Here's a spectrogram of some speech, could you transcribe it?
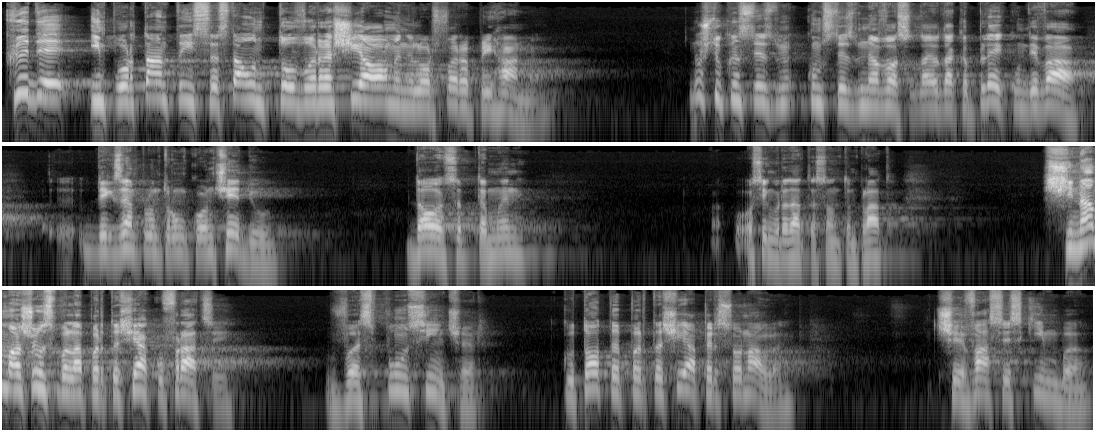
Cât de important e să stau în tovărășia oamenilor fără prihană. Nu știu cum sunteți, cum sunteți dumneavoastră, dar eu dacă plec undeva, de exemplu, într-un concediu, două săptămâni, o singură dată s-a întâmplat, și n-am ajuns pe la părtășia cu frații, vă spun sincer, cu toată părtășia personală, ceva se schimbă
